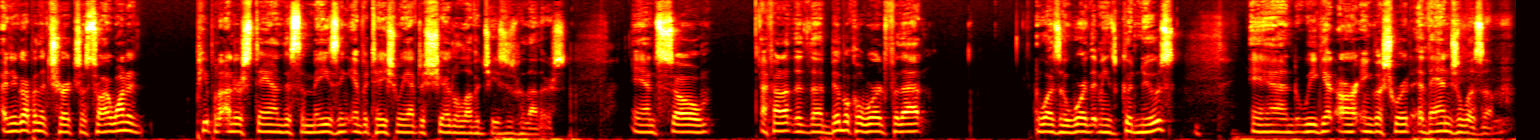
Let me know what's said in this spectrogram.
I didn't grow up in the church, so I wanted people to understand this amazing invitation we have to share the love of Jesus with others. And so I found out that the biblical word for that was a word that means good news. And we get our English word evangelism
